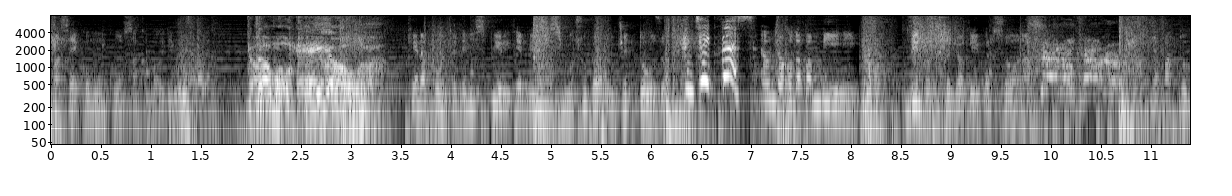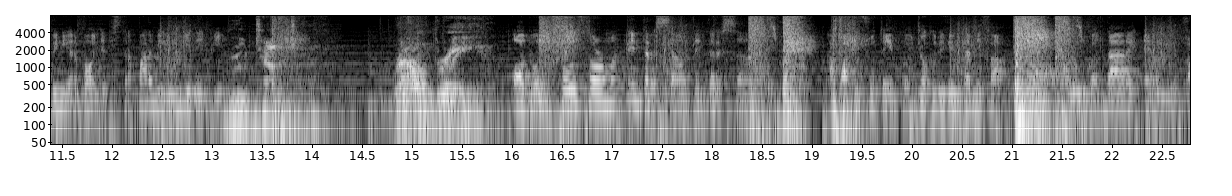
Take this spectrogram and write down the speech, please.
Ma sei comunque un Sackboy di merda. Double KO. Che Ponte degli spiriti è bellissimo, super puccettoso. And take this! È un gioco da bambini. Zitto tutti i giochi di persona. Shadow counter. Mi ha fatto venire voglia di strapparmi le unghie dei piedi. Brutality. Round 3. Oddworld Soulstorm è interessante, interessante. Ha fatto il suo tempo, è un gioco di vent'anni fa. A lungo andare è noioso.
